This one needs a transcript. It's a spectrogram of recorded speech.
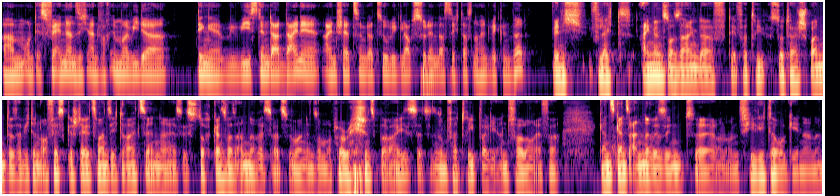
ähm, und es verändern sich einfach immer wieder Dinge. Wie, wie ist denn da deine Einschätzung dazu? Wie glaubst du denn, dass sich das noch entwickeln wird? Wenn ich vielleicht eingangs noch sagen darf, der Vertrieb ist total spannend. Das habe ich dann auch festgestellt 2013. Es ist doch ganz was anderes, als wenn man in so einem Operations-Bereich ist, als in so einem Vertrieb, weil die Anforderungen einfach ganz, ganz andere sind äh, und, viel heterogener. Ne?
